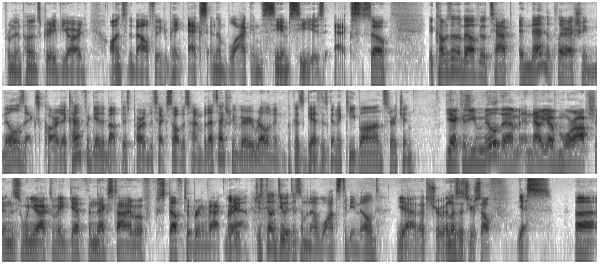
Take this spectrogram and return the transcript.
from the opponent's graveyard onto the battlefield. You're paying X and a black, and the CMC is X. So it comes on the battlefield tapped, and then the player actually mills X card. I kind of forget about this part of the text all the time, but that's actually very relevant because Geth is going to keep on searching. Yeah, because you mill them, and now you have more options when you activate Geth the next time of stuff to bring back, right? Yeah, just don't do it to someone that wants to be milled. Yeah, that's true. Unless it's yourself. Yes. Uh,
